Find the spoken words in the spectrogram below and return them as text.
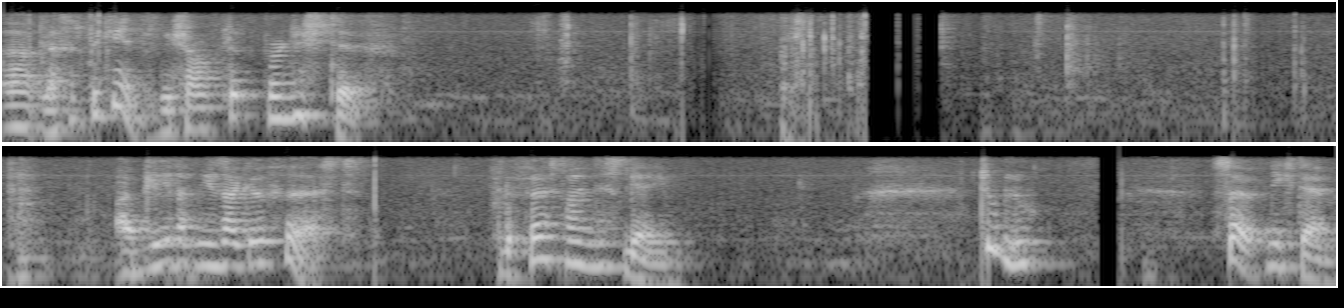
uh, let us begin. We shall flip for initiative. I believe that means I go first. For the first time in this game. Toodaloo. So, Nicodem,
